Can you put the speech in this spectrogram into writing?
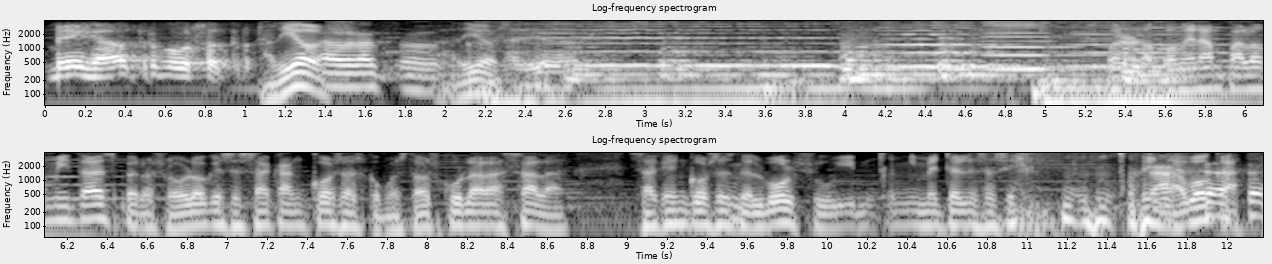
Venga, otro por vosotros. Adiós. Abrazo. Adiós. adiós. Bueno, no comerán palomitas, pero seguro que se sacan cosas, como está oscura la sala, saquen cosas del bolso y, y meterles así en la boca.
